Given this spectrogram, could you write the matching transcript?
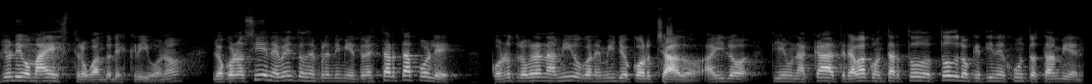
yo le digo maestro cuando le escribo, ¿no? Lo conocí en eventos de emprendimiento, en Startup Olé, con otro gran amigo, con Emilio Corchado. Ahí lo, tiene una cátedra, va a contar todo, todo lo que tienen juntos también.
